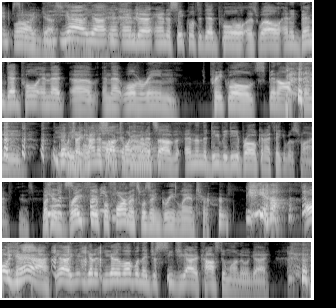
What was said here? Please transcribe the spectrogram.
End of Well, story. I guess. yeah, yeah, and and, uh, and a sequel to Deadpool as well. And he'd been Deadpool in that uh, in that Wolverine prequel spin-off thingy, That we which I kind of saw twenty about. minutes of, and then the DVD broke, and I think it was fine. Yes. But You his it's so breakthrough funny performance because- was in Green Lantern. yeah. Oh yeah, yeah. You, you gotta you gotta love when they just CGI a costume onto a guy.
